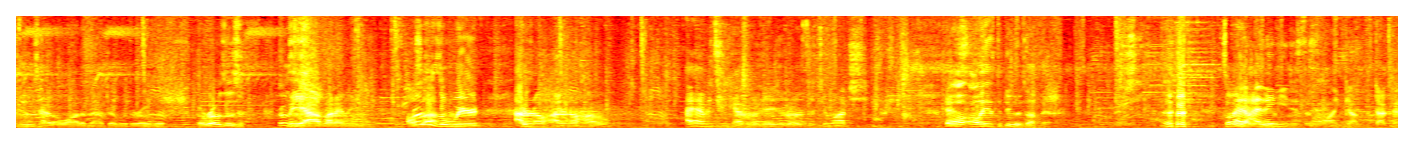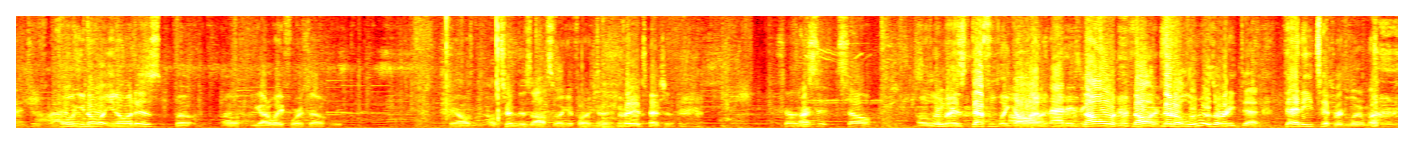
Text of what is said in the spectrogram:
Drew's had a lot of matchup with Rosa, but Rosa's. Rosa's But yeah, but I mean, also, Rosa's a weird. I don't know. I don't know how. I haven't seen Casual J's and Rosa too much. All, all you have to do is up there. All I, I think he just doesn't like jump duck into his match. Oh, you know what? You know what it is? But oh, you gotta wait for it though. Here, I'll, I'll turn this off so I can fucking pay attention. so this alright. is so. Oh, Luma is definitely Oh, gone. and that is no, no, no, no. Luma was already dead. Then he tippered Luma.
